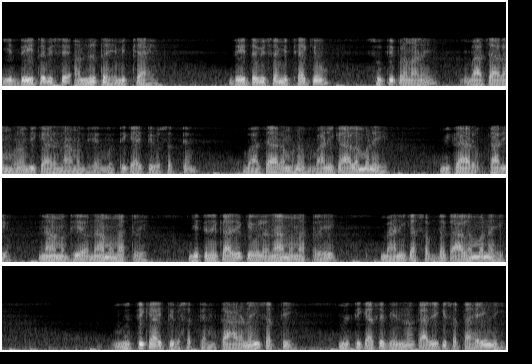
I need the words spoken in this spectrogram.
ये द्वैत विषय अनृत है, मिथ्या है। द्वैत विषय मिथ्या क्यों? श्रुति प्रमाण है। वाचारंभण विकार नाम मृतिका सत्यम। वाचारंभण वाणी का आलंबन है विकार, कार्य, नाम ध्येय, नाम मात्र। है जितने कार्य केवल नाम मात्र है वाणी का शब्द का आलंबन है। मृतिका सत्यम, कारण ही सत्य मृतिका से भिन्न कार्य की सत्ता है ही नहीं।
